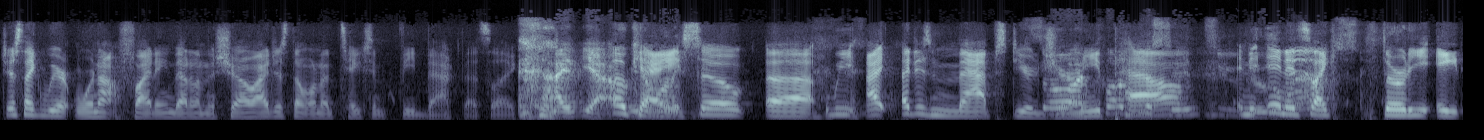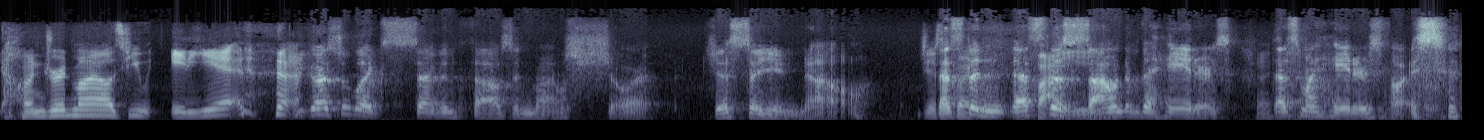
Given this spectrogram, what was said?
just like we're we're not fighting that on the show. I just don't want to take some feedback. That's like I, yeah. okay, wanna- so uh, we I, I just mapped your So journey, plugged pal, and, and it's like thirty eight hundred miles. You idiot! You guys are like seven thousand miles short. Just so you know, just that's the that's bye. the sound of the haters. Should That's my haters' voice.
